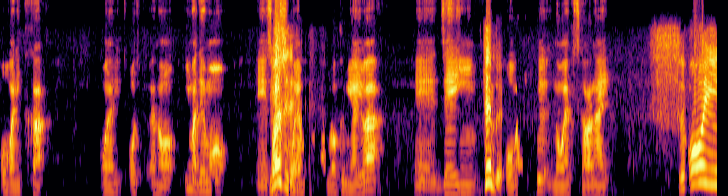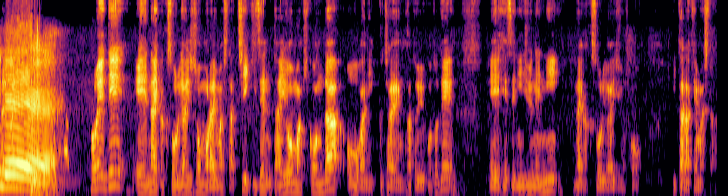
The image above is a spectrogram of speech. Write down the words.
オーガニック化、オーガニおあの今でも、えー、マジで？その組合は、えー全員全部、オーガニック、農薬使わない。すごいね。それで、えー内閣総理大臣賞をもらいました。地域全体を巻き込んだオーガニック茶園化ということで、えー平成20年に内閣総理大臣賞をいただけました。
